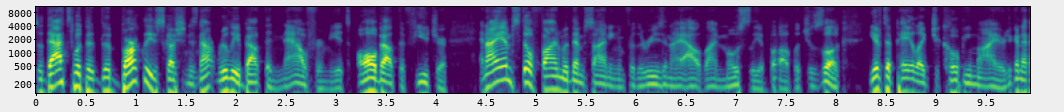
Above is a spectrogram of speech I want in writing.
So that's what the, the Barkley discussion is not really about the now for me. It's all about the future. And I am still fine with them signing him for the reason I outlined mostly above, which is look, you have to pay like Jakobi Meyers. You're gonna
